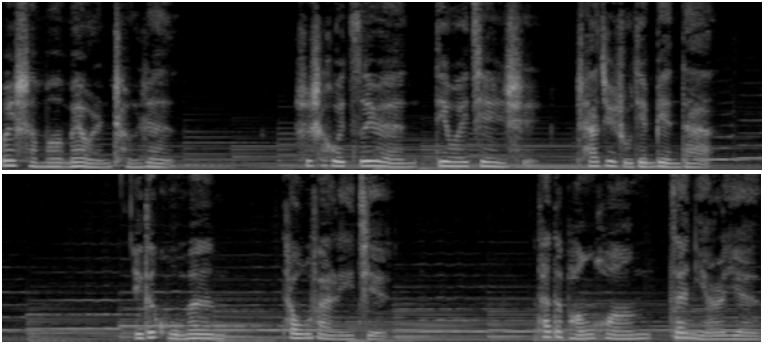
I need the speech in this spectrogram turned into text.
为什么没有人承认？是社会资源、地位、见识差距逐渐变大。你的苦闷，他无法理解。”他的彷徨，在你而言，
